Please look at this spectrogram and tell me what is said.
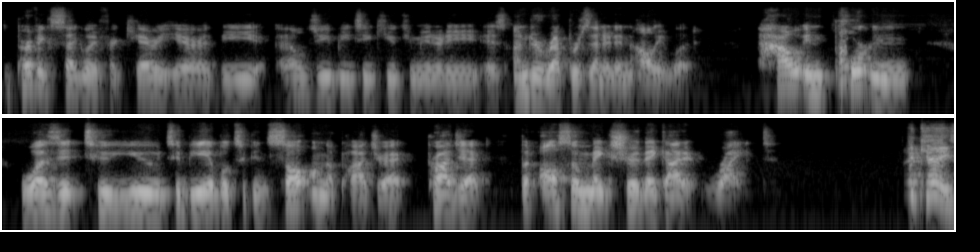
the perfect segue for Kerry here. The LGBTQ community is underrepresented in Hollywood. How important was it to you to be able to consult on the project, project, but also make sure they got it right? Okay,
